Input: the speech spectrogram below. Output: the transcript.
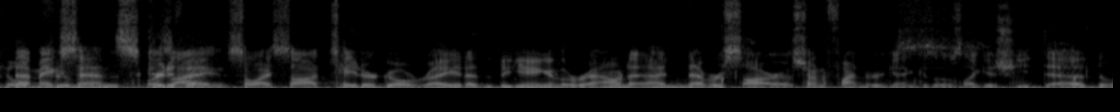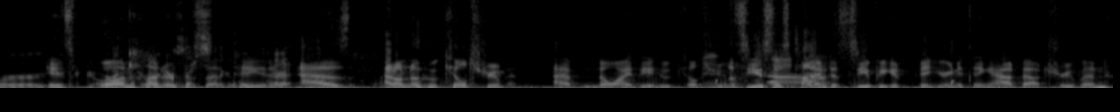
killed That makes Truman, sense because I so I saw Tater go right at the beginning of the round and I never saw her. I was trying to find her again because I was like, is she dead or? It's or killed 'cause it's 100% Tater path. as I don't know who killed Truman. I have no idea who killed Truman. Let's use this time to see if we can figure anything out about Truman.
